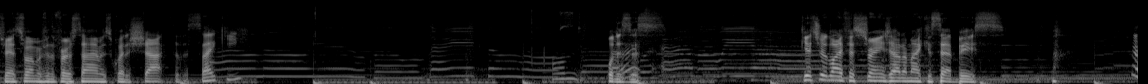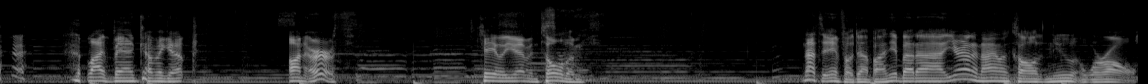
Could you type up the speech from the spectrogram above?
Transforming for the first time is quite a shock to the psyche. Um, what is this? Get your life is strange out of my Cassette Beasts. Live band coming up on Earth. Kayla, you haven't told him. Not to info dump on you, but uh, you're on an island called New Wirral.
